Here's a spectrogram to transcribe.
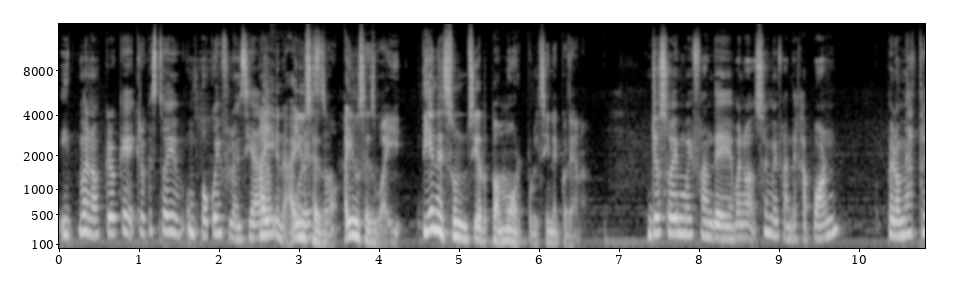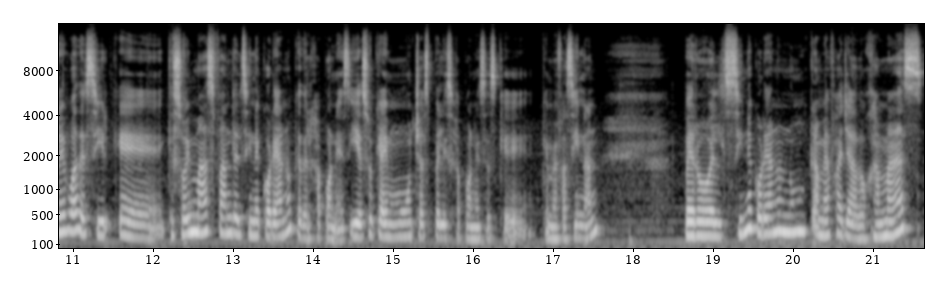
Y bueno, creo que, creo que estoy un poco influenciada. Hay, hay un sesgo, esto. hay un sesgo ahí. Tienes un cierto amor por el cine coreano. Yo soy muy fan de, bueno, soy muy fan de Japón, pero me atrevo a decir que, que soy más fan del cine coreano que del japonés. Y eso que hay muchas pelis japonesas que, que me fascinan. Pero el cine coreano nunca me ha fallado, jamás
